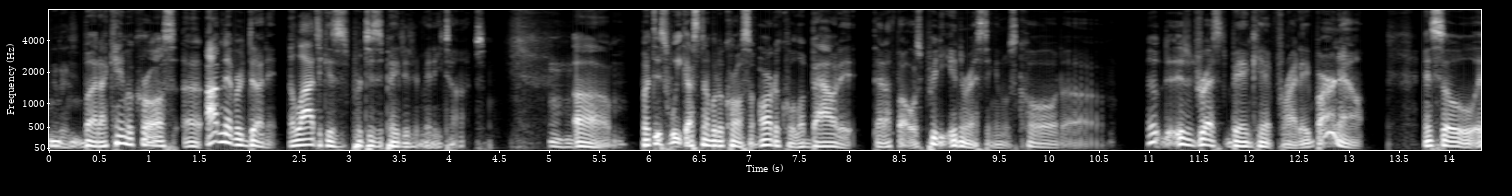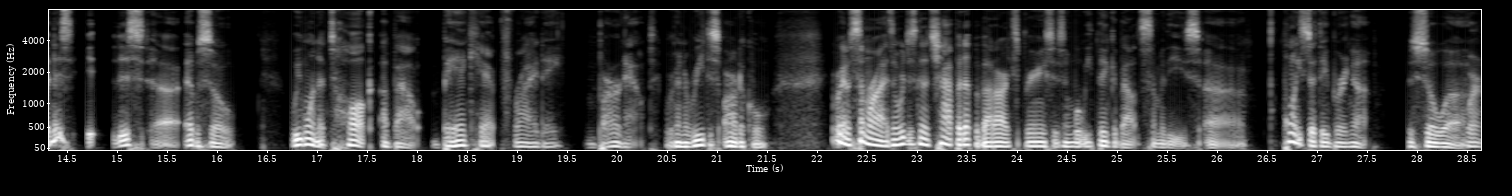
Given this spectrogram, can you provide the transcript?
But I came across, uh, I've never done it. Illogic has participated in many times. Mhm. Um, but this week I stumbled across an article about it that I thought was pretty interesting. and It was called, uh, it, it addressed Bandcamp Friday burnout. And so in this this uh, episode, we want to talk about Bandcamp Friday burnout. We're going to read this article. We're going to summarize, and we're just going to chop it up about our experiences and what we think about some of these uh, points that they bring up. So uh,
